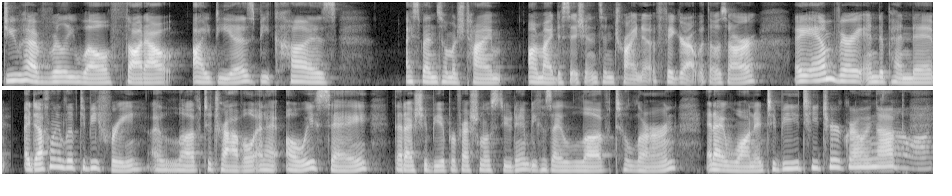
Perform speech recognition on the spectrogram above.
do have really well thought out ideas because I spend so much time on my decisions and trying to figure out what those are. I am very independent. I definitely live to be free. I love to travel. And I always say that I should be a professional student because I love to learn and I wanted to be a teacher growing up. Oh,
